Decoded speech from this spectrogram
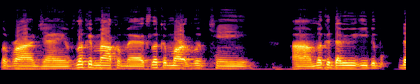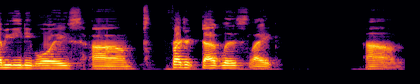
LeBron James. Look at Malcolm X. Look at Martin Luther King. Um, look at W.E. Du- W.E. Du Bois. Um, Frederick Douglass. Like, um,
